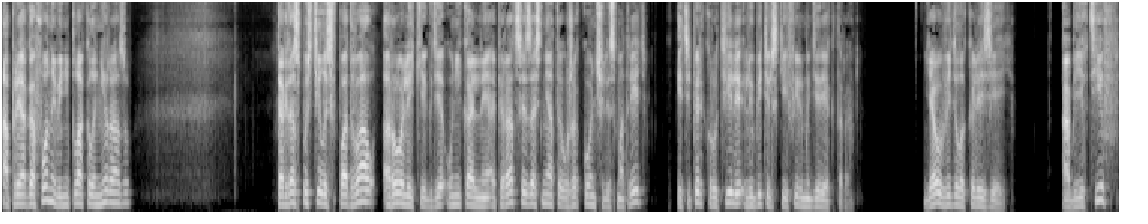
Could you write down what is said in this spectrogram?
а при Агафонове не плакала ни разу. Когда спустилась в подвал, ролики, где уникальные операции засняты, уже кончили смотреть и теперь крутили любительские фильмы директора. Я увидела Колизей. Объектив,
